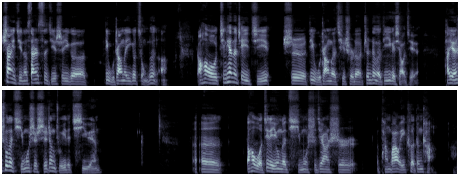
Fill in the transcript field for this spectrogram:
上一集呢，三十四集是一个第五章的一个总论啊。然后今天的这一集是第五章的其实的真正的第一个小节，它原书的题目是实证主义的起源。呃。然后我这里用的题目实际上是庞巴维克登场啊。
